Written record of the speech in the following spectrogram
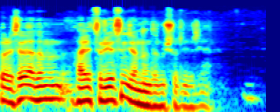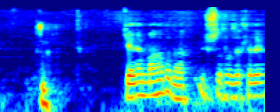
Dolayısıyla adamın hayat rüyasını canlandırmış oluyor yani. Genel manada da Üstad Hazretleri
